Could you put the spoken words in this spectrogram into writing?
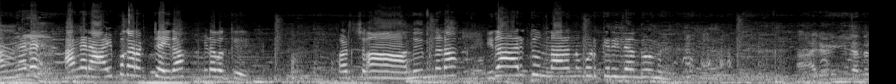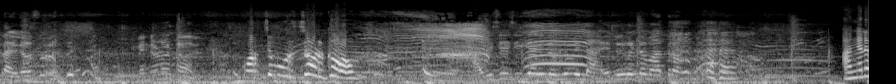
അങ്ങനെ അങ്ങനെ ആയിപ്പോ കറക്റ്റ് ആയിതാ ഇവിടെ വെക്ക്. കുറച്ച് ആ നിന്നടാ. ഇത് ആരും തിന്നാനൊന്നും കൊടുക്കലില്ല എന്ന് തോന്നുന്നു. കുറച്ച് മുറിച്ചു കൊടുക്കോ അതിശേഷിക്കാനൊന്നുമില്ല എന്നെ കൊണ്ട് മാത്രം. അങ്ങനെ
